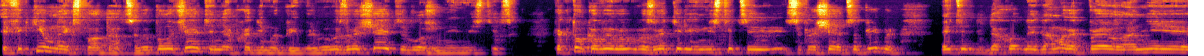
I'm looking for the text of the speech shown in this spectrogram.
эффективная эксплуатация, вы получаете необходимую прибыль, вы возвращаете вложенные инвестиции. Как только вы возвратили инвестиции, сокращается прибыль, эти доходные дома, как правило, они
